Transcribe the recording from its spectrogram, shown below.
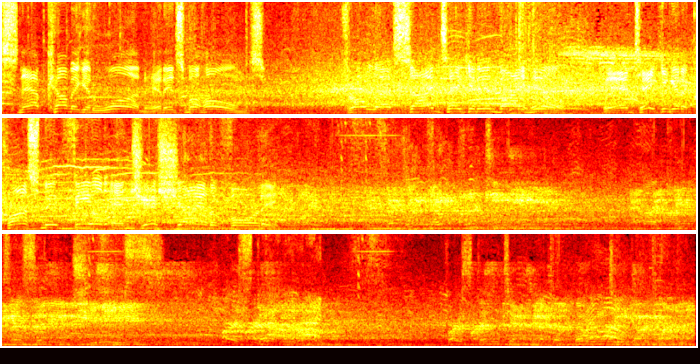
Snap coming at one, and it's Mahomes. Throw left side, taken in by Hill. And taking it across midfield and just shy of the 40. Kansas City Chiefs. First down. First and 10 at the 42-yard line.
